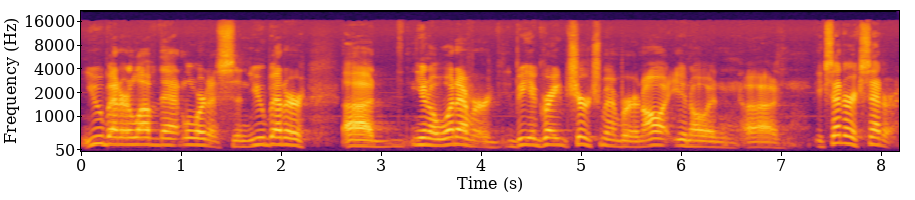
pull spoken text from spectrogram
you better love that Lourdes and you better, uh, you know, whatever, be a great church member and all, you know, and uh, et cetera, et cetera.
